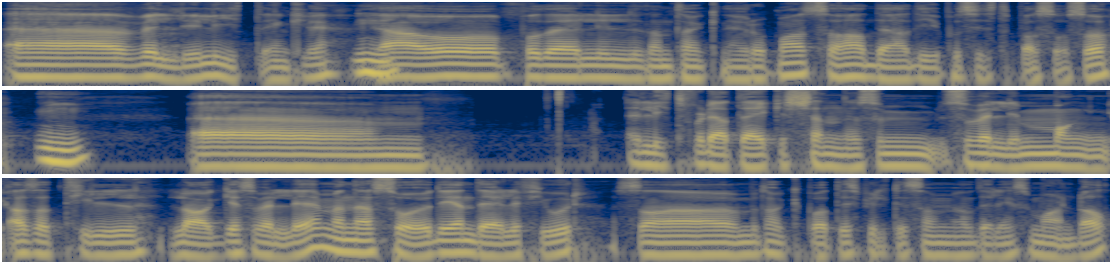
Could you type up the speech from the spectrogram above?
Eh, veldig lite, egentlig. Mm. Jeg og på det lille den tanken jeg gjorde opp med, så hadde jeg de på sisteplass også. Mm. Eh, litt fordi at jeg ikke kjenner så, så veldig mange Altså til laget så veldig, men jeg så jo de en del i fjor, så med tanke på at de spilte i samme avdeling som Arendal.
